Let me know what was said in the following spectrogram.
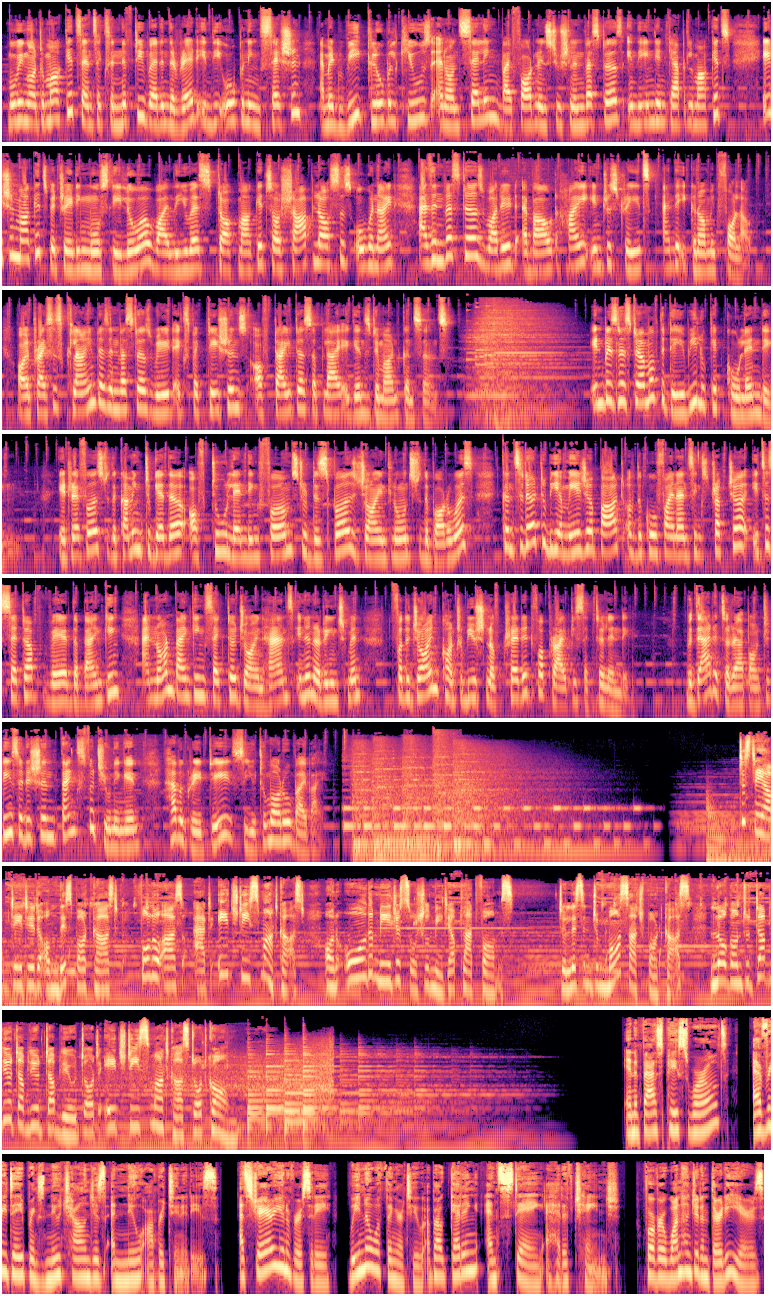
Moving on to markets, Sensex and Nifty were in the red in the opening session amid weak global cues and on selling by foreign institutional investors in the Indian capital markets. Asian markets were trading mostly lower, while the US stock market saw sharp losses overnight as investors worried about high interest rates and the economic fallout. Oil prices climbed as investors weighed expectations of tighter supply against demand concerns. In business term of the day, we look at co-lending. It refers to the coming together of two lending firms to disburse joint loans to the borrowers. Considered to be a major part of the co financing structure, it's a setup where the banking and non banking sector join hands in an arrangement for the joint contribution of credit for priority sector lending. With that, it's a wrap on today's edition. Thanks for tuning in. Have a great day. See you tomorrow. Bye bye. To stay updated on this podcast, follow us at HT Smartcast on all the major social media platforms. To listen to more such podcasts, log on to www.htsmartcast.com. In a fast paced world, every day brings new challenges and new opportunities. At Strayer University, we know a thing or two about getting and staying ahead of change. For over 130 years,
